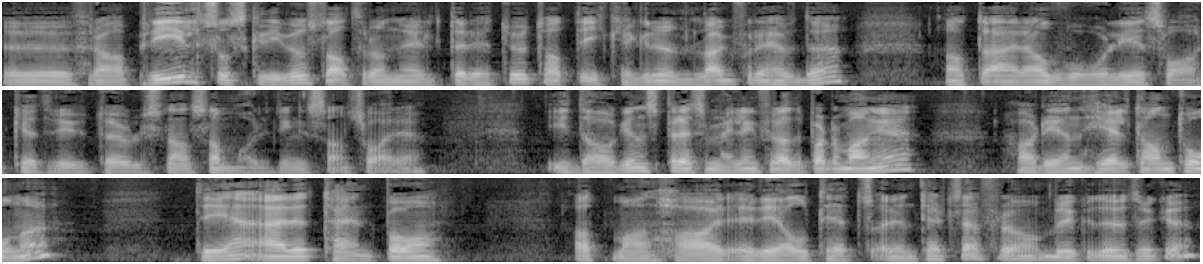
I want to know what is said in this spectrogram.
fra april, så skriver jo statsråden helt rett ut at det ikke er grunnlag for å hevde at det er alvorlige svakheter i utøvelsen av samordningsansvaret. I dagens pressemelding fra departementet har de en helt annen tone. Det er et tegn på at man har realitetsorientert seg, for å bruke det uttrykket.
